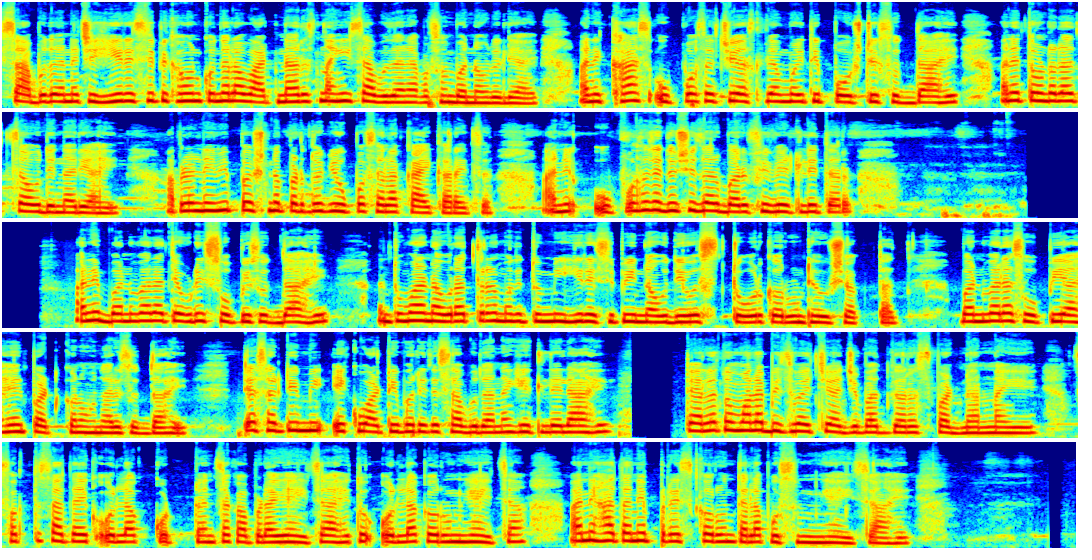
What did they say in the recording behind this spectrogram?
साबुदाण्याची ही रेसिपी खाऊन कोणाला वाटणारच नाही ही साबुदाण्यापासून बनवलेली आहे. आणि खास उपवासाची असल्यामुळे ती पौष्टिकसुद्धा आहे आणि तोंडाला चव देणारी आहे. आपल्याला नेहमी प्रश्न पडतो की उपवासाला काय करायचं? आणि उपवासाच्या दिवशी जर बर्फी भेटली तर? आणि बनवायला तेवढी सोपीसुद्धा आहे. आणि तुम्हाला नवरात्रांमध्ये तुम्ही ही रेसिपी नऊ दिवस स्टोअर करून ठेवू शकतात. बनवायला सोपी आहे आणि पटकन होणारीसुद्धा आहे. त्यासाठी मी एक वाटीभर इथे साबुदाणा घेतलेला आहे. त्याला तुम्हाला भिजवायची अजिबात गरज पडणार नाही आहे फक्त साधा एक ओला कॉटनचा कपडा घ्यायचा आहे तो ओला करून घ्यायचा आणि हाताने प्रेस करून त्याला पुसून घ्यायचं आहे.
